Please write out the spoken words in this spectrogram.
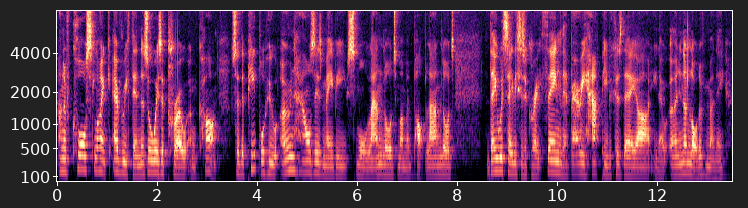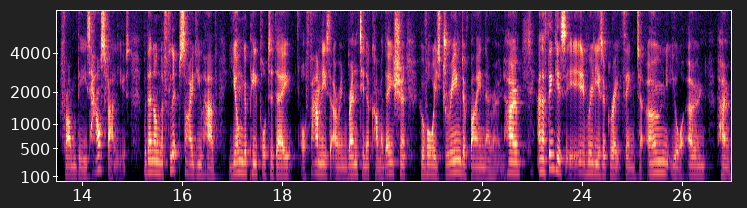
And of course, like everything, there's always a pro and con. So the people who own houses, maybe small landlords, mum and pop landlords, they would say this is a great thing. They're very happy because they are, you know, earning a lot of money from these house values. But then on the flip side, you have younger people today or families that are in renting accommodation who have always dreamed of buying their own home. And I think it really is a great thing to own your own home.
